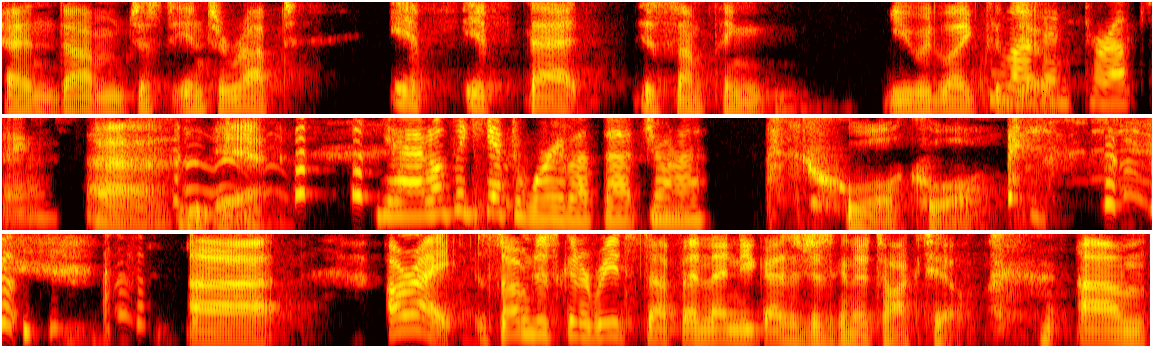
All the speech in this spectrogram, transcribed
and um, just interrupt if if that is something you would like to love do. interrupting. So. Uh, yeah. yeah, I don't think you have to worry about that, Jonah. Cool, cool. uh, all right, so I'm just going to read stuff, and then you guys are just going to talk too. um,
